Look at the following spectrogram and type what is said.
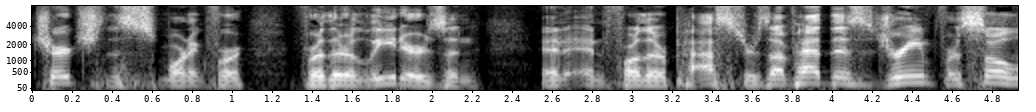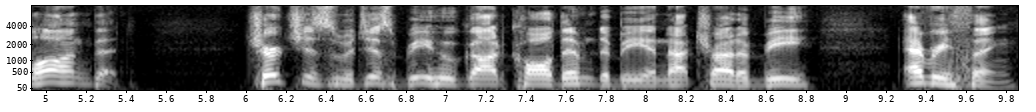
church this morning, for, for their leaders and, and, and for their pastors. I've had this dream for so long that churches would just be who God called them to be and not try to be everything.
